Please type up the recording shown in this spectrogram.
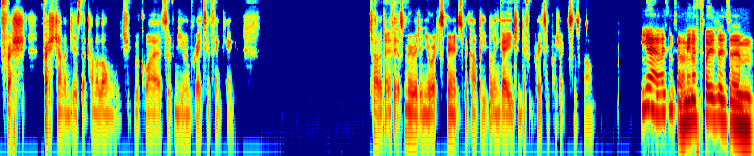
fresh fresh challenges that come along which require sort of new and creative thinking Charlie, I don't know if that's mirrored in your experience with how people engage in different creative projects as well. Yeah, I think so. I mean, I suppose there's um,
